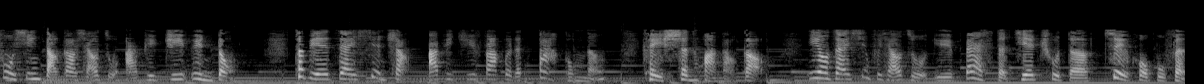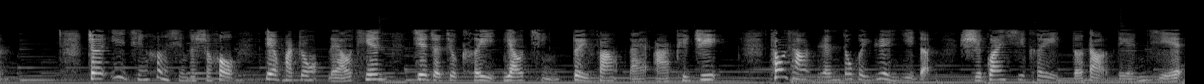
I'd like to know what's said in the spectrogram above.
复兴祷告小组 RPG 运动，特别在线上 RPG 发挥了大功能，可以深化祷告，应用在幸福小组与 Best 接触的最后部分。这疫情横行的时候，电话中聊天，接着就可以邀请对方来 RPG。通常人都会愿意的，使关系可以得到连结，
